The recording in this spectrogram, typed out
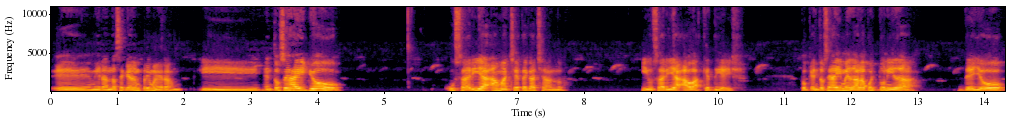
eh, Miranda se queda en primera y entonces ahí yo usaría a Machete cachando y usaría a Vázquez DH, porque entonces ahí me da la oportunidad de yo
